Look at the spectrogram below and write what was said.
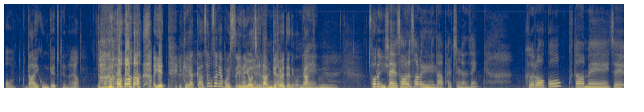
어, 나이 공개해도 되나요? 아, 예, 이렇게 약간 상상해 볼 수 있는 그럼요, 여지를 그럼요. 남겨줘야 되는 건가? 네. 음. 서른이십니다. 네, 서른 서른입니다. 87년생. 그러고 그 다음에 이제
